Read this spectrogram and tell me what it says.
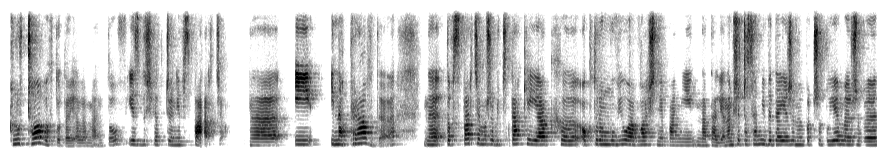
kluczowych tutaj elementów jest doświadczenie wsparcia. E, I, I naprawdę e, to wsparcie może być takie, jak e, o którym mówiła właśnie pani Natalia. Nam się czasami wydaje, że my potrzebujemy, żeby,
